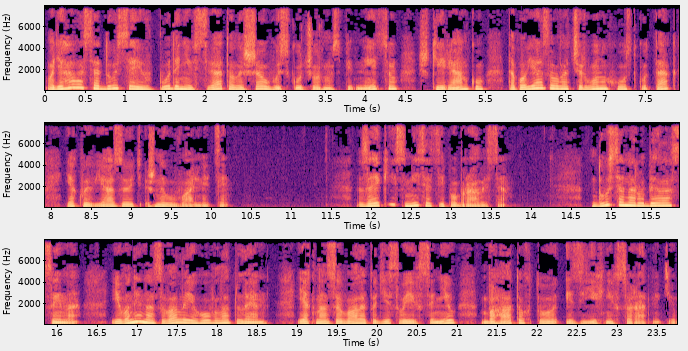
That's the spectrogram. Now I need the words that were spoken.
Одягалася Дуся і в будені в свято лише у вузьку чорну спідницю, шкірянку та пов'язувала червону хустку так, як вив'язують жнивувальниці. За якийсь місяць і побралися. Дуся народила сина, і вони назвали його Владлен, як називали тоді своїх синів багато хто із їхніх соратників.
